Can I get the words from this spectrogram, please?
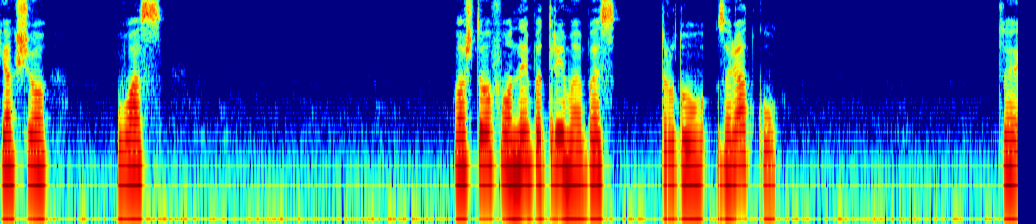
Якщо у вас ваш телефон не підтримує бездротову зарядку, то,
